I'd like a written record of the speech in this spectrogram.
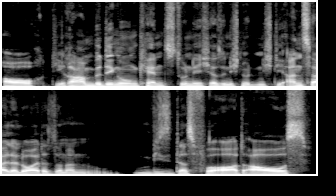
Auch die Rahmenbedingungen kennst du nicht, also nicht nur nicht die Anzahl der Leute, sondern wie sieht das vor Ort aus?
